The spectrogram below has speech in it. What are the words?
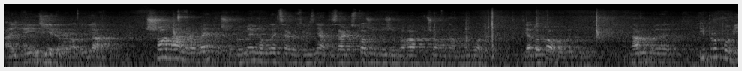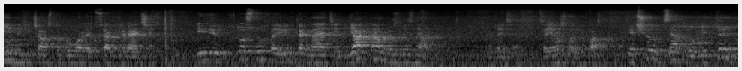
а й- інші пророки. Що нам робити, щоб ми могли це розрізняти? Зараз теж дуже багато чого нам говорять. Я до того веду. Нам е, і проповідники часто говорять всякі речі, і хто слухає в інтернеті, як нам розрізняти? Це є важливо, класно. Якщо взяти об'єктивно,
